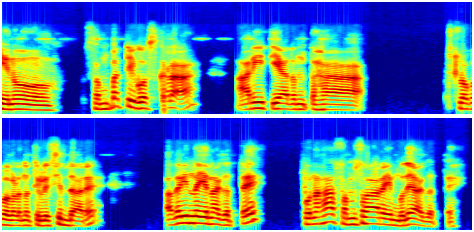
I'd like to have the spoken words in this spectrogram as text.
ಏನು ಸಂಪತ್ತಿಗೋಸ್ಕರ ಆ ರೀತಿಯಾದಂತಹ ಶ್ಲೋಕಗಳನ್ನು ತಿಳಿಸಿದ್ದಾರೆ. ಅದರಿಂದ ಏನಾಗುತ್ತೆ? ಪುನಃ ಸಂಸಾರ ಎಂಬುದೇ ಆಗುತ್ತೆ.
